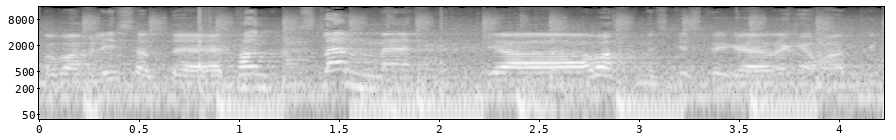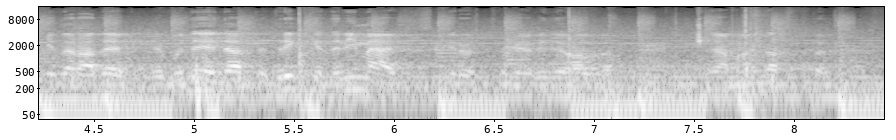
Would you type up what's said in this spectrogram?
me paneme lihtsalt eh, tank slämme ja vaatame siis, kes kõige rängemad trikid ära teeb ja kui teie teate trikkide nime, siis kirjutage video alla. ja ma olen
